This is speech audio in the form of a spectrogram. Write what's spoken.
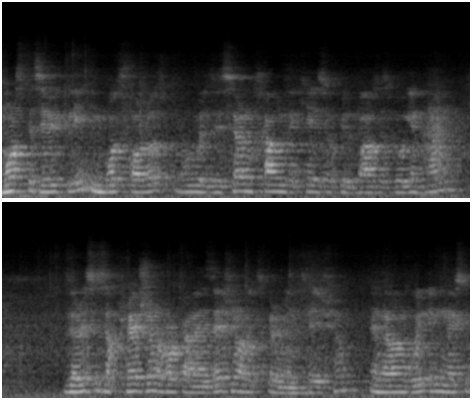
More specifically, in what follows, we will discern how in the case of Bilbao's Guggenheim, there is a suppression of organizational experimentation and an unwillingness to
